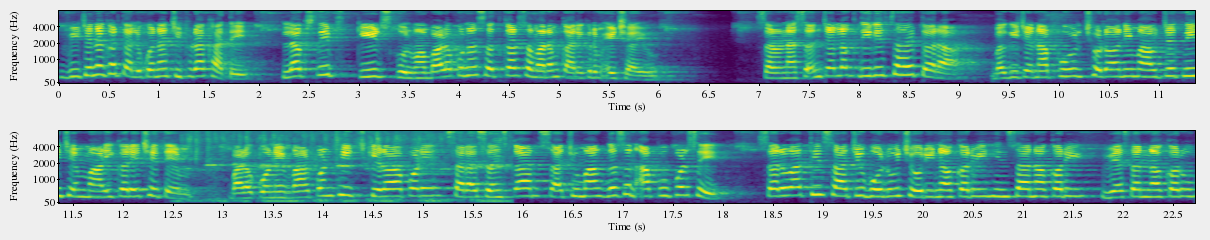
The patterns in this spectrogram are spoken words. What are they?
વિજયનગર તાલુકાના ચીઠડા ખાતે લક્ષદીપ કિડ સ્કૂલમાં બાળકોનો સત્કાર સમારંભ કાર્યક્રમ યોજાયો. શાળાના સંચાલક દિલીપ સાહેબ દ્વારા બગીચાના ફૂલ છોડવાની માવજતની જેમ માળી કરે છે તેમ બાળકોને બાળપણથી જ કેળવવા પડે, સારા સંસ્કાર, સાચું માર્ગદર્શન આપવું પડશે. શરૂઆતથી સાચું બોલવું, ચોરી ન કરવી, હિંસા ન કરવી, વ્યસન ન કરવું,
